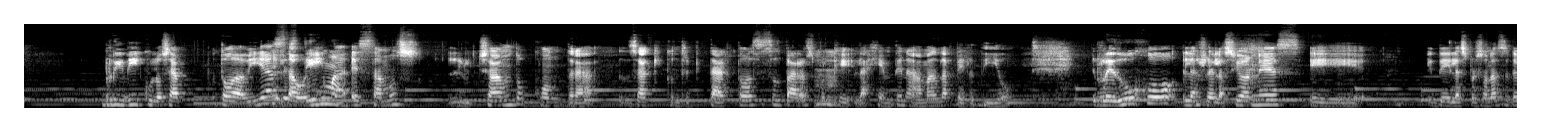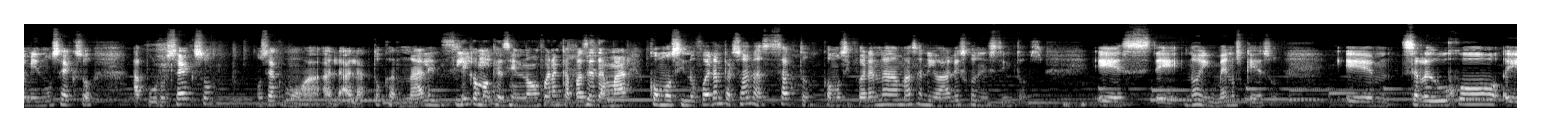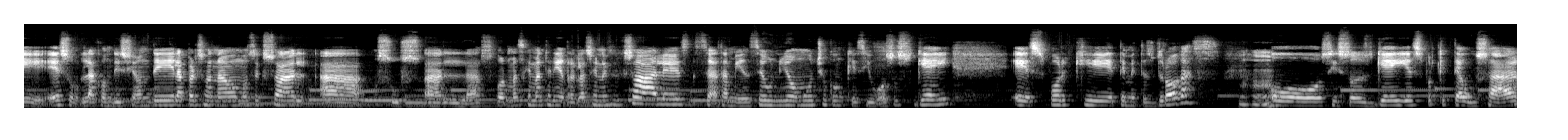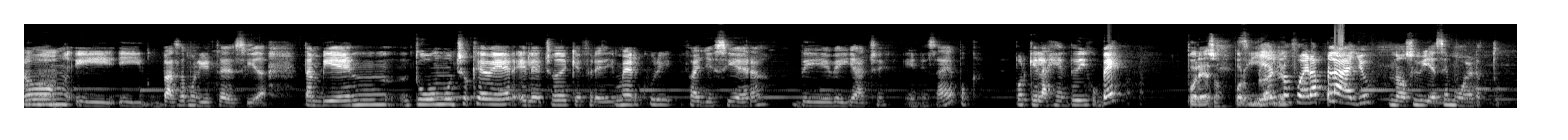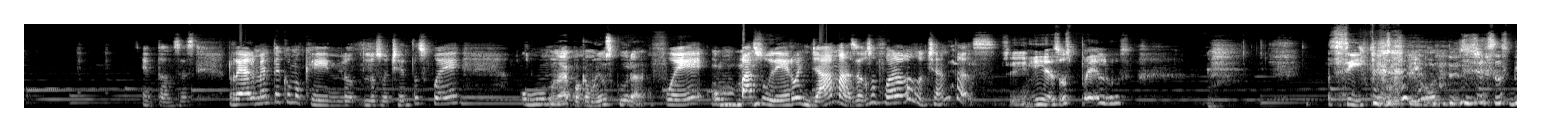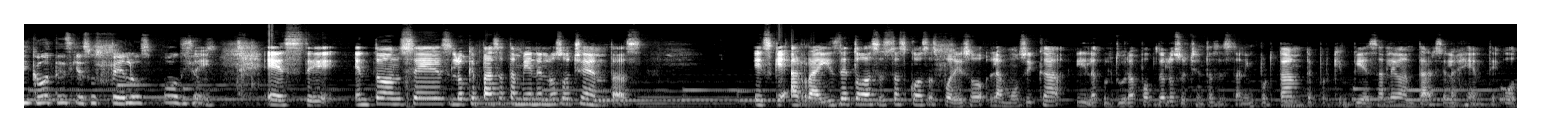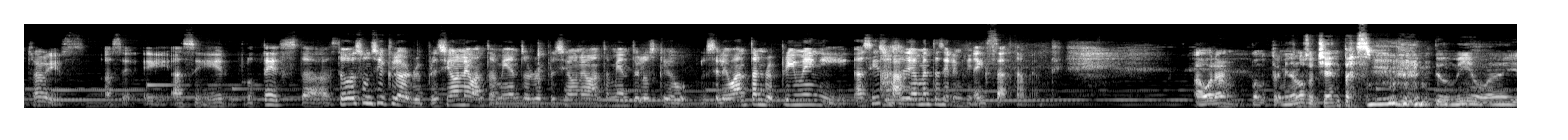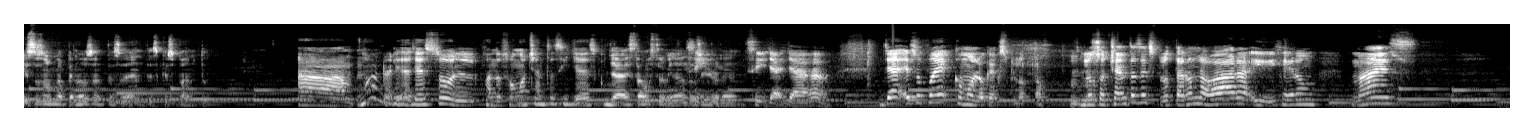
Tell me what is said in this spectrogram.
ridículo. O sea, todavía El hasta ahorita estamos luchando contra, o sea, que- contra quitar todas esas barras porque la gente nada más la perdió. Redujo las relaciones eh, de las personas del mismo sexo a puro sexo, o sea, como a- al, al acto carnal en sí. Sí, como que si no fueran capaces de amar. Como si no fueran personas, exacto, como si fueran nada más animales con instintos. Este, no, y menos que eso. Eh, se redujo eh, eso, la condición de la persona homosexual a, sus, a las formas que mantenían relaciones sexuales. O sea, también se unió mucho con que si vos sos gay es porque te metes drogas O si sos gay es porque te abusaron y, y vas a morirte de sida. También tuvo mucho que ver el hecho de que Freddie Mercury falleciera de VIH en esa época. Porque la gente dijo, ve, Por eso, por si playo. él no fuera playo, no se hubiese muerto. Entonces, realmente como que en lo- los ochentas fue un, Una época muy oscura. fue un basurero en llamas. Eso fueron los ochentas. Sí. Y esos pelos. Sí. Esos bigotes. Esos bigotes y esos pelos. Oh, Dios. Sí. Este, entonces, lo que pasa también en los ochentas es que a raíz de todas estas cosas, por eso la música y la cultura pop de los ochentas es tan importante, porque empieza a levantarse la gente otra vez a hacer, eh, a hacer protestas. Todo es un ciclo de represión, levantamiento, represión, levantamiento. Y los que se levantan reprimen y así Ajá. sucesivamente hacia el infinito. Exactamente. Ahora, cuando terminan los ochentas, Dios mío, ay, esos son apenas antecedentes, qué espanto. Ah, no, en realidad ya esto, el- cuando son 80 sí ya es como... Ya estamos terminando, sí, Sí. ¿verdad? Sí, ya, ya. Ya, eso fue como lo que explotó. Ujú. Los ochentas explotaron la vara y dijeron, más,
